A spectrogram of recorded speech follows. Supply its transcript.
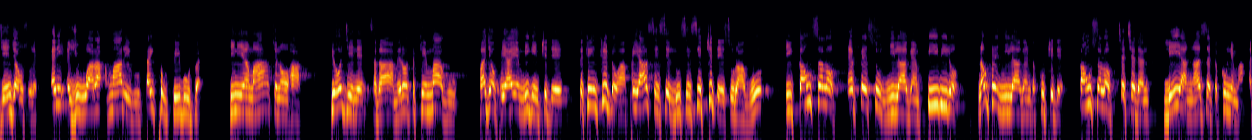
ခြင်းကြောင့်ဆိုတဲ့အဲ့ဒီအယူဝါဒအမှားတွေကိုတိုက်ထုတ်ပေးဖို့အတွက်ဒီနေရာမှာကျွန်တော်ဟာ ပြောခြင်းတဲ့စကားကမေတော့သခင်မကိုဘာကြောင့်ဖျားရဲ့မိခင်ဖြစ်တယ်သခင်ခရစ်တော်ဟာဖျားစင်စစ်လူစင်စစ်ဖြစ်တယ်ဆိုတာကိုဒီ Council of Ephesus ညီလာခံပြီးပြီးတော့နောက်ထပ်ညီလာခံတစ်ခုဖြစ်တဲ့ Council of Chalcedon 450ခုနှစ်မှာအ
